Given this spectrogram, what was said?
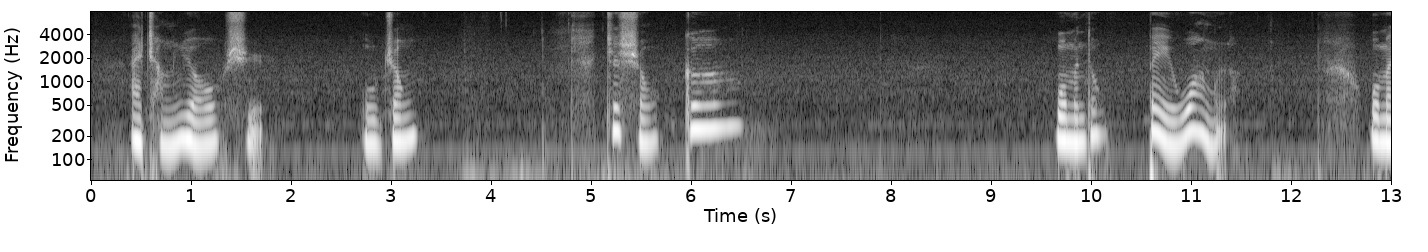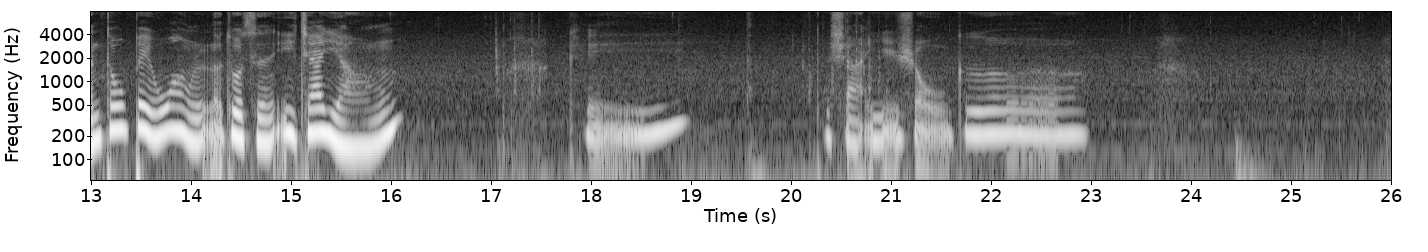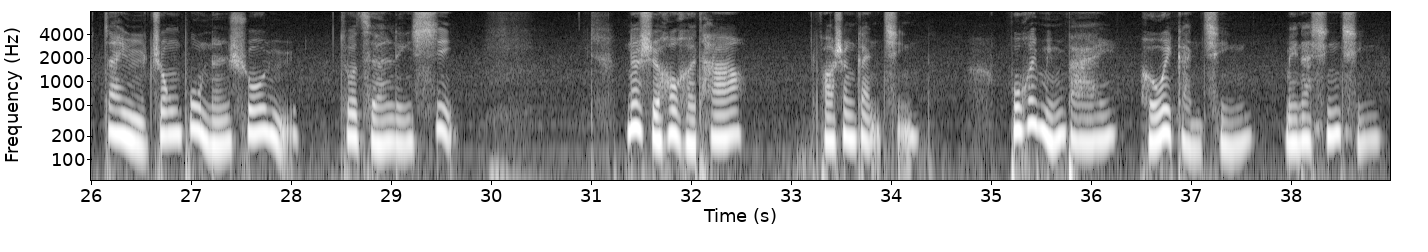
爱常有始无终。这首歌，我们都被忘了，我们都被忘了。作词人易家扬。OK，下一首歌，在雨中不能说雨。作词人林夕。那时候和他发生感情，不会明白何谓感情，没那心情。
